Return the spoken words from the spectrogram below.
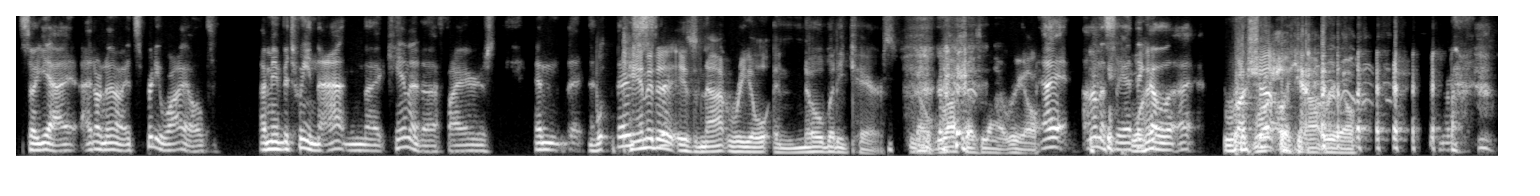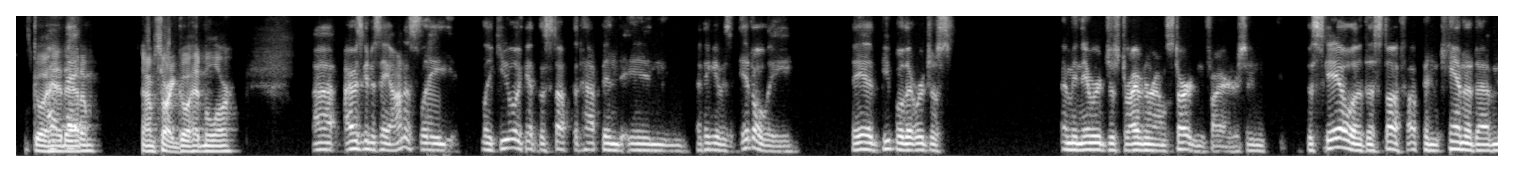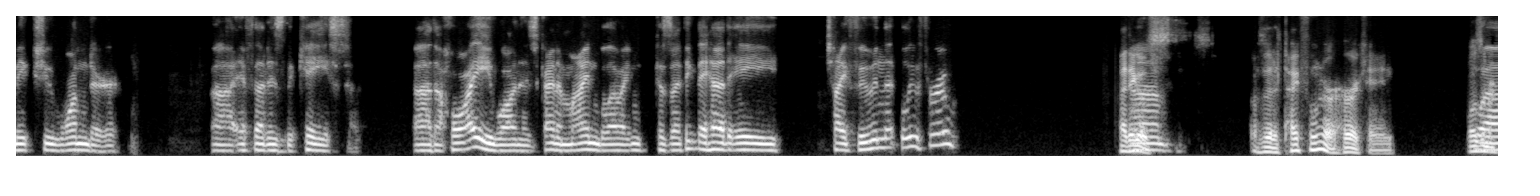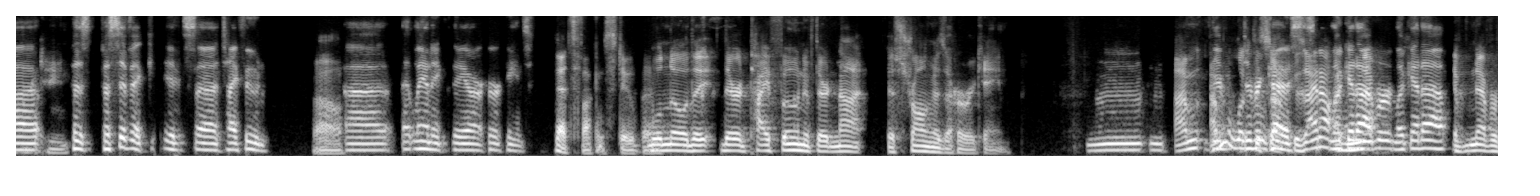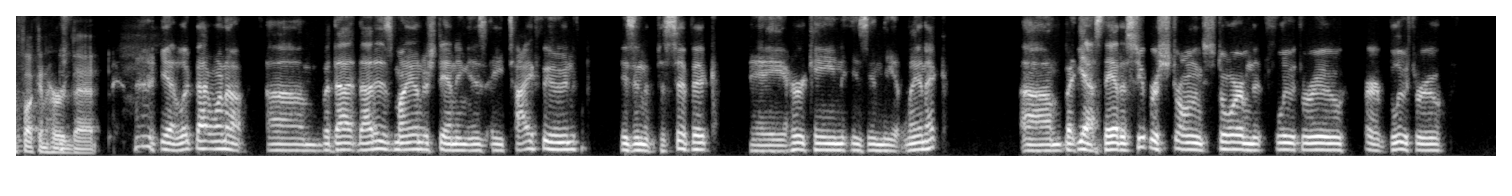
so yeah, I, I don't know. It's pretty wild. I mean, between that and the Canada fires, and Well, there's- Canada is not real and nobody cares. No, Russia's not real. I honestly, I think I'll, I, Russia, Russia's oh, yeah. not real. Go ahead, I- I- Adam. I'm sorry. Go ahead, Millar. uh, I was gonna say honestly, like you look at the stuff that happened in, I think it was Italy. They had people that were just, I mean, they were just driving around starting fires, and the scale of the stuff up in Canada makes you wonder uh, if that is the case. Uh, the Hawaii one is kind of mind blowing because I think they had a typhoon that blew through. I think it Um, was was it a typhoon or a hurricane? Wasn't a Uh, hurricane. Pas- Pacific, it's uh, typhoon. Oh, Uh, Atlantic, they are hurricanes. that's fucking stupid. Well, no, they they're a typhoon if they're not as strong as a hurricane. I'm I'm gonna look different this up because I don't. look I've it never, up. Look it up. I've never fucking heard that. yeah, look that one up. Um, but that that is my understanding is a typhoon is in the Pacific, a hurricane is in the Atlantic. Um, but yes, they had a super strong storm that flew through or blew through.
